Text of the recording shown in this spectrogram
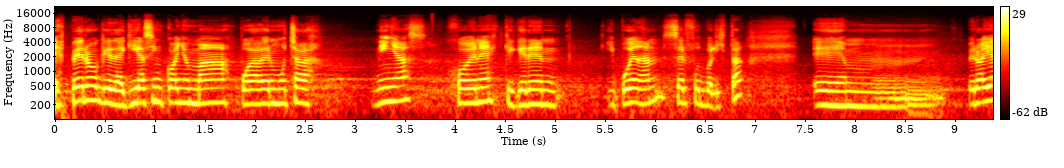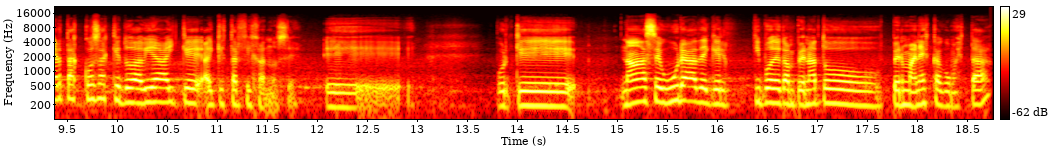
espero que de aquí a cinco años más pueda haber muchas niñas, jóvenes que quieren y puedan ser futbolistas. pero hay hartas cosas que todavía hay que, hay que estar fijándose. Eh, porque nada asegura de que el tipo de campeonato permanezca como está.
